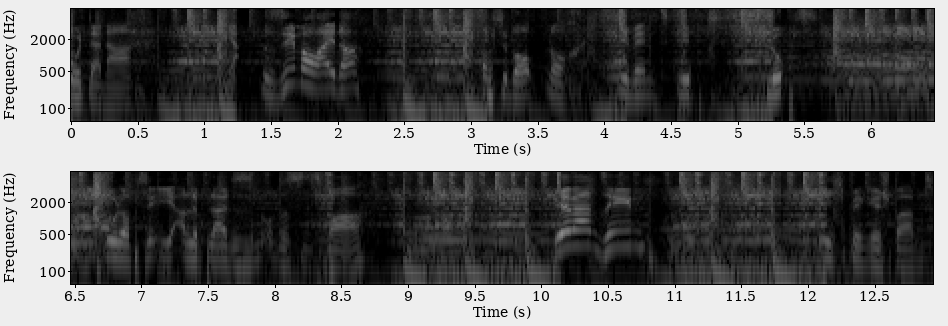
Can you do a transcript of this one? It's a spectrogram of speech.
Und danach, ja, sehen wir weiter, ob es überhaupt noch Events gibt, Clubs oder ob sie eh alle pleite sind und das ist wahr. Wir werden sehen. Ich bin gespannt.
